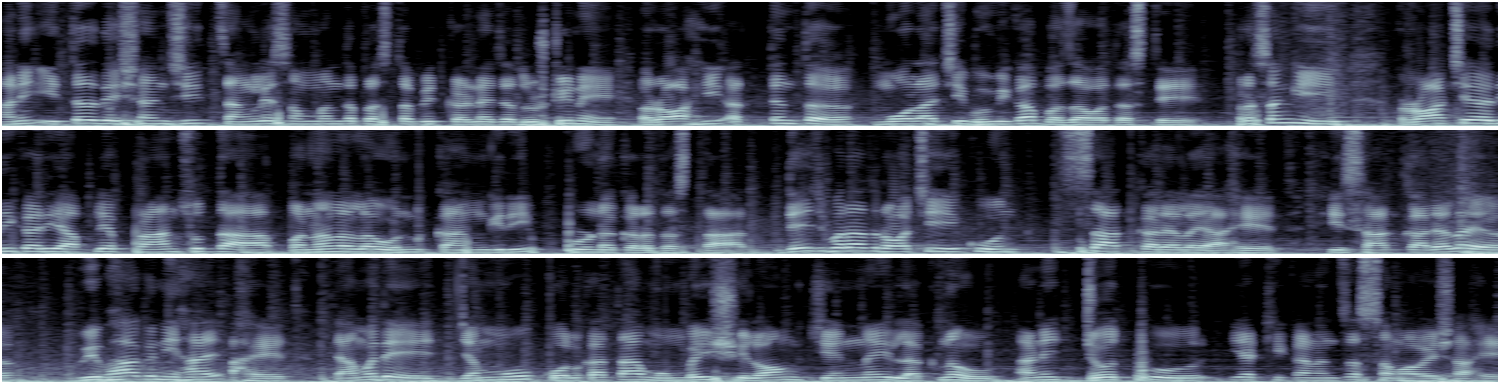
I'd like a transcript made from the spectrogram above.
आणि इतर देशांशी चांगले संबंध प्रस्थापित करण्याच्या दृष्टीने रॉ ही अत्यंत मोलाची भूमिका बजावत असते. प्रसंगी रॉचे अधिकारी आपले प्राण सुद्धा पणाला लावून कामगिरी पूर्ण करत असतात. देशभरात रॉची एकूण सात कार्यालय आहेत. ही सात कार्यालयं विभागनिहाय आहेत. त्यामध्ये जम्मू कोलकाता मुंबई शिलाँग चेन्नई लखनौ आणि जोधपूर या ठिकाणांचा समावेश आहे.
